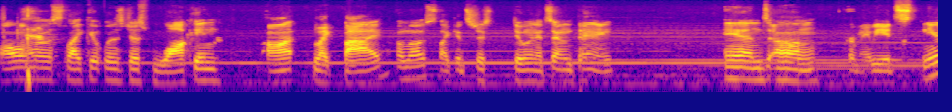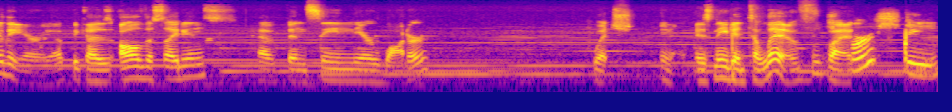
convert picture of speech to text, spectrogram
almost like it was just walking on, like by, almost like it's just doing its own thing. And um, or maybe it's near the area because all the sightings have been seen near water, which you know is needed to live, It's but thirsty.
